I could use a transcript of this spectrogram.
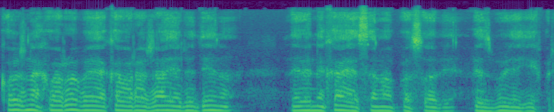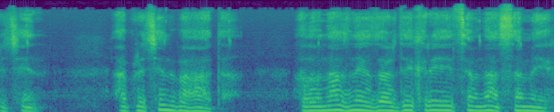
Кожна хвороба, яка вражає людину, не виникає сама по собі, без будь-яких причин, а причин багато. Головна з них завжди криється в нас самих,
